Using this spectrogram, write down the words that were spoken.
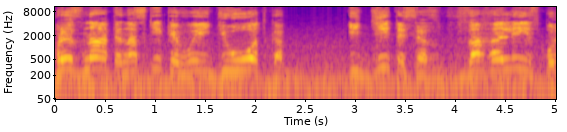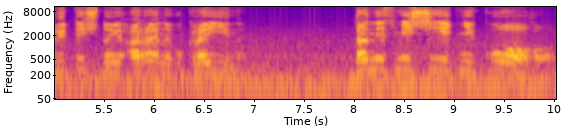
признати, наскільки ви ідіотка, і дітися взагалі з політичної арени України. Да не смішіть нікого.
